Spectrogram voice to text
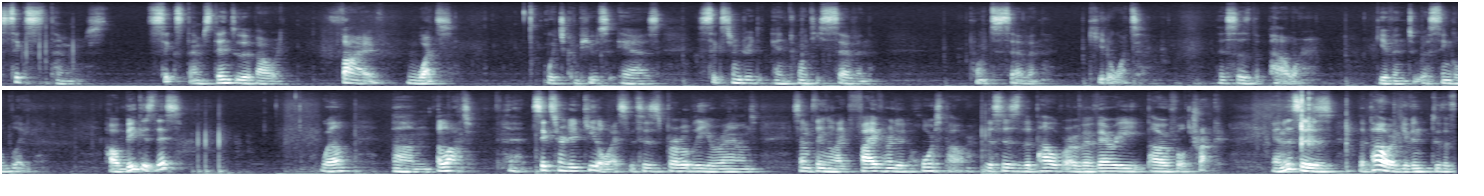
six times six times ten to the power five watts, which computes as six hundred and twenty-seven point seven kilowatts. This is the power given to a single blade. How big is this? Well, um, a lot. 600 kilowatts. This is probably around something like 500 horsepower. This is the power of a very powerful truck. And this is the power given to the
